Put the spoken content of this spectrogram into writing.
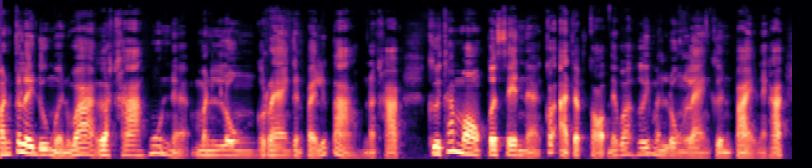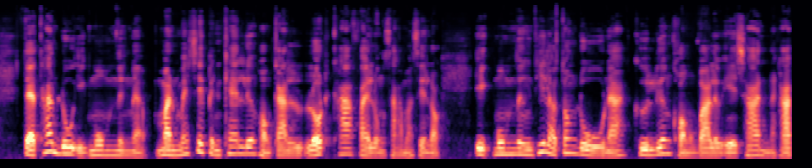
มันก็เลยดูเหมือนว่าราคาหุ้นเนี่ยมันลงแรงเกินไปหรือเปล่านะครับ คือถ้ามองเปอร์เซ็นต์เนี่ยก็อาจจะตอบได้ว่าเฮ้ยมันลงแรงเกินไปนะครับ แต่ถ้าดูอีกมุมหนึ่งเนี่ยมันไม่ใช่เป็นแค่เรื่องของการลดค่าไฟลง3%หรอก อีกมุมหนึ่งที่เราต้องดูนะคือเรื่องของ valuation นะครับ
